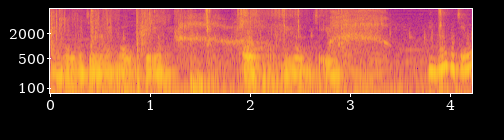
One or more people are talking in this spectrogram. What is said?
mày ngu một chịu mày ngu một chịu. Ôi thôi mày ngu một chịu, mày ngu một chịu.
